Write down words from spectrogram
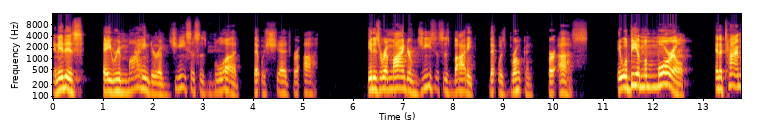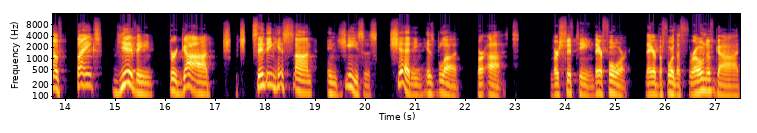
And it is a reminder of Jesus' blood that was shed for us. It is a reminder of Jesus' body that was broken for us. It will be a memorial in a time of thanksgiving for God sending his son and Jesus shedding his blood for us. Verse 15, therefore, they are before the throne of God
